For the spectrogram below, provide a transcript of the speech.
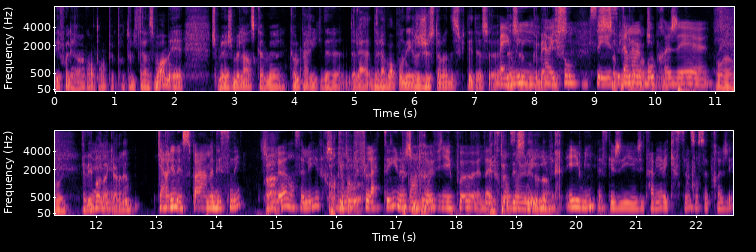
des fois les rencontres. On peut pas tout le temps se voir, mais je me, je me lance comme, euh, comme pari de, de la, de l'avoir pour venir justement discuter de ce, Ben de ce oui, bouquin. Ben, ah, il faut. C'est tellement un beau choses. projet. euh. Ouais, ouais. Elle est bonne, Euh, hein, Caroline? Caroline est super. Elle m'a dessiné. Je suis Ah. là dans ce livre. Je suis vraiment flattée. Là, j'en reviens pas euh, d'être dans un livre. dedans? Et oui, parce que j'ai j'ai travaillé avec Christine sur ce projet.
